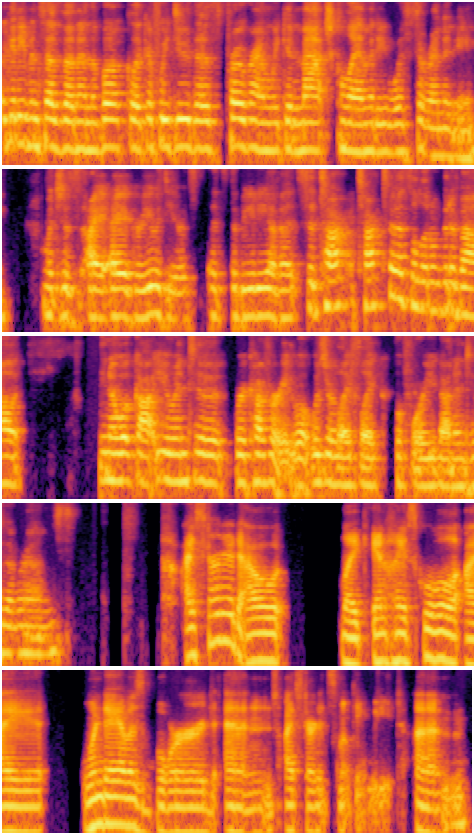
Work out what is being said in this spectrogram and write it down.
like it even says that in the book like if we do this program we can match calamity with serenity which is I, I agree with you it's it's the beauty of it so talk talk to us a little bit about you know what got you into recovery what was your life like before you got into the rooms I started out like in high school. I one day I was bored and I started smoking weed. Um,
